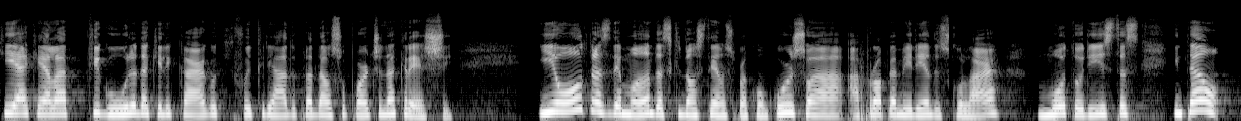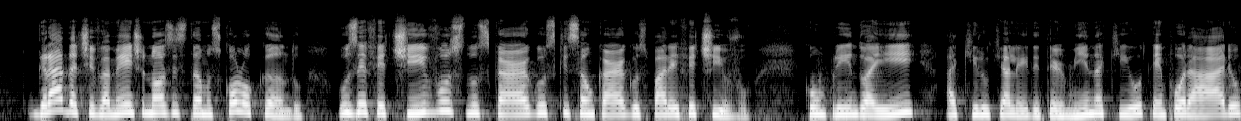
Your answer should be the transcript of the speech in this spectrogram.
que é aquela figura daquele cargo que foi criado para dar o suporte na creche. E outras demandas que nós temos para concurso, a, a própria merenda escolar, motoristas. Então, gradativamente, nós estamos colocando os efetivos nos cargos que são cargos para efetivo, cumprindo aí aquilo que a lei determina que o temporário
